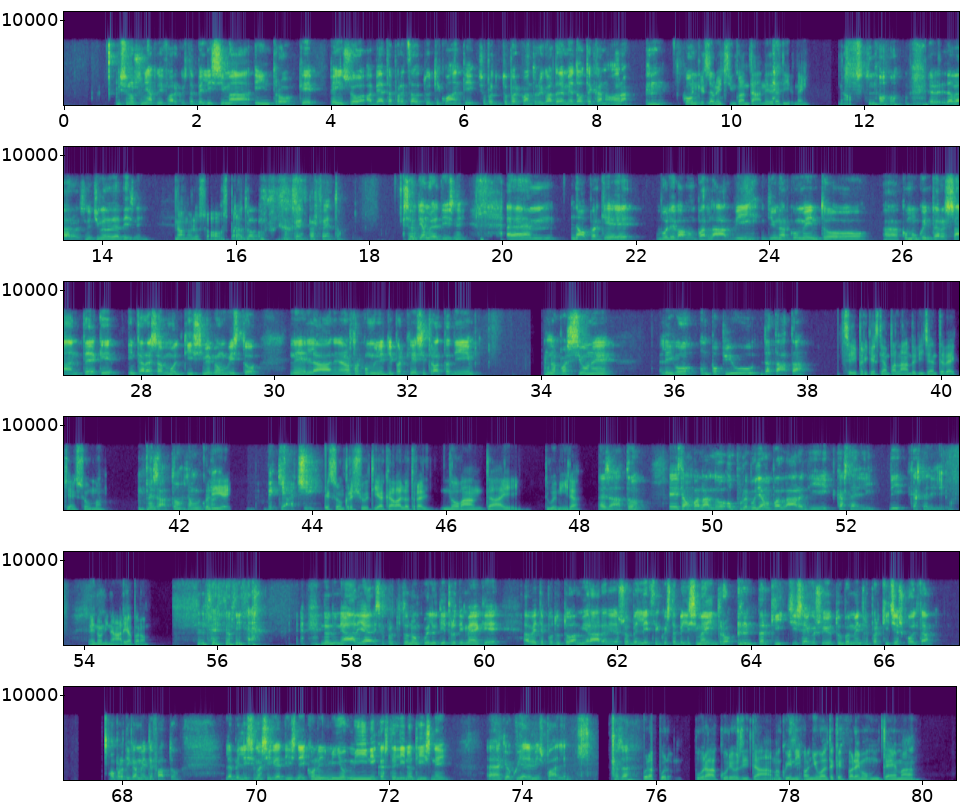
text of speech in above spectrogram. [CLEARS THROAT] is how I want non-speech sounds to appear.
mi sono sognato di fare questa bellissima intro che penso abbiate apprezzato tutti quanti, soprattutto per quanto riguarda la mia dote canora. [CLEARS THROAT] Con Perché sono la... i 50 anni della Disney? No. [LAUGHS] no, eh, davvero, sono i 50 anni della Disney? No, non lo so, ho sparato. ok, perfetto. Salutiamo la Disney. Um, no, perché volevamo parlarvi di un argomento uh, comunque interessante che interessa moltissimi, abbiamo visto nella, nella nostra community perché si tratta di una passione Lego un po' più datata. Sì, perché stiamo parlando di gente vecchia, insomma. Esatto, siamo quelli che, vecchiacci. Che sono cresciuti a cavallo tra il 90 e il 2000. Esatto. E stiamo parlando, oppure vogliamo parlare di castelli, di castelli Lego. E non in aria, però. [LAUGHS] non in aria. Non in aria e soprattutto non quello dietro di me che avete potuto ammirare nella sua bellezza in questa bellissima intro [CLEARS THROAT] per chi ci segue su YouTube, mentre per chi ci ascolta ho praticamente fatto la bellissima sigla Disney con il mio mini castellino Disney eh, che ho qui alle mie spalle. Cosa? Pura, pura, pura curiosità, ma quindi ogni volta che faremo un tema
